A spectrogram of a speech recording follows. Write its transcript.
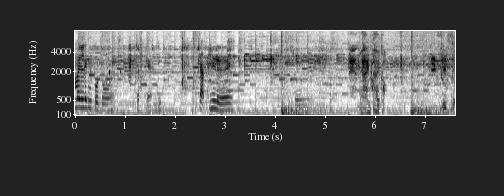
ไม่เล่นโกโตจัดแผนดิ จัดให้เลยโอเค やりたいか行くぞ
